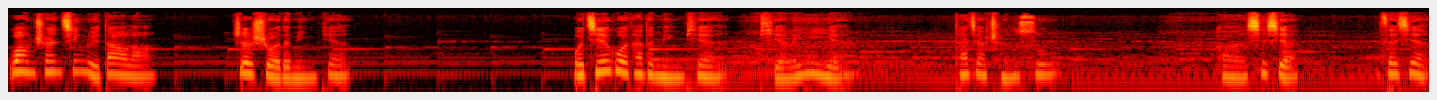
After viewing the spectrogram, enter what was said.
忘川青旅到了，这是我的名片。我接过他的名片，瞥了一眼，他叫陈苏。呃，谢谢，再见。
